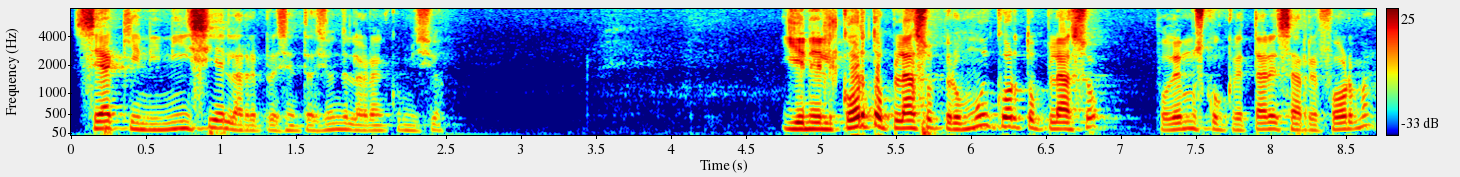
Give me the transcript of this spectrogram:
sea quien inicie la representación de la Gran Comisión. Y en el corto plazo, pero muy corto plazo, podemos concretar esa reforma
